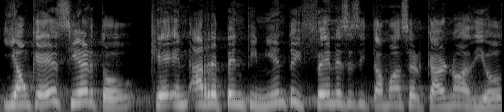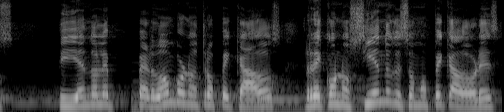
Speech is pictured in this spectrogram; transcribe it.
Y aunque es cierto que en arrepentimiento y fe necesitamos acercarnos a Dios pidiéndole perdón por nuestros pecados, reconociendo que somos pecadores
